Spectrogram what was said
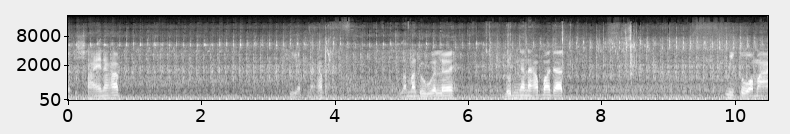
ือที่ใช้นะครับเขียดนะครับ เรามาดูกันเลยลุ้นกันนะครับว่าจะ มีตัวไม้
